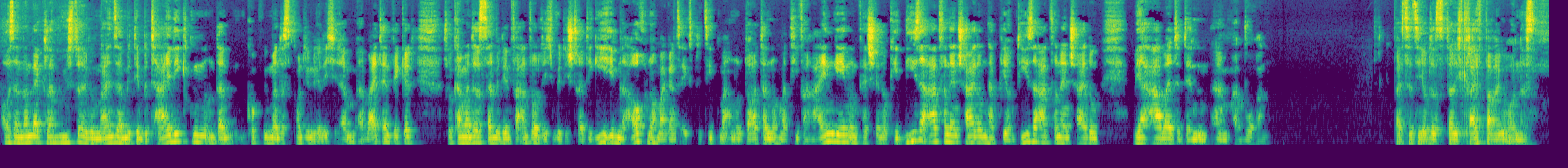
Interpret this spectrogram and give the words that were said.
auseinanderklabüster, gemeinsam mit den Beteiligten und dann guckt, wie man das kontinuierlich ähm, weiterentwickelt, so kann man das dann mit den Verantwortlichen für die Strategieebene auch nochmal ganz explizit machen und dort dann nochmal tiefer reingehen und feststellen, okay, diese Art von Entscheidung habt ihr und diese Art von Entscheidung, wer arbeitet denn ähm, woran? Ich weiß jetzt nicht, ob das dadurch greifbarer geworden ist.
